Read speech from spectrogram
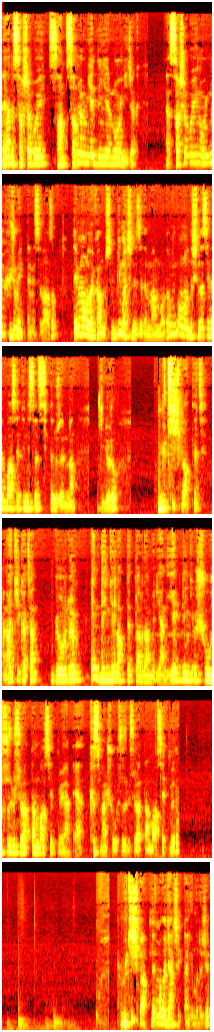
Ve yani Sasha Boy san, sanıyorum Yedlin yerine oynayacak. Yani Sasha Boy'un oyununa hücum eklemesi lazım. Demin orada kalmıştım. Bir maçını izledim ben bu adamın. Onun dışında senin bahsettiğin istatistikler üzerinden gidiyorum. Müthiş bir atlet. Yani hakikaten gördüğüm en dengeli atletlerden biri. Yani Yedlin gibi şuursuz bir süratten bahsetmiyor yani. yani kısmen şuursuz bir süratten bahsetmiyorum. Müthiş bir atlet ama da gerçekten yıldırıcı.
